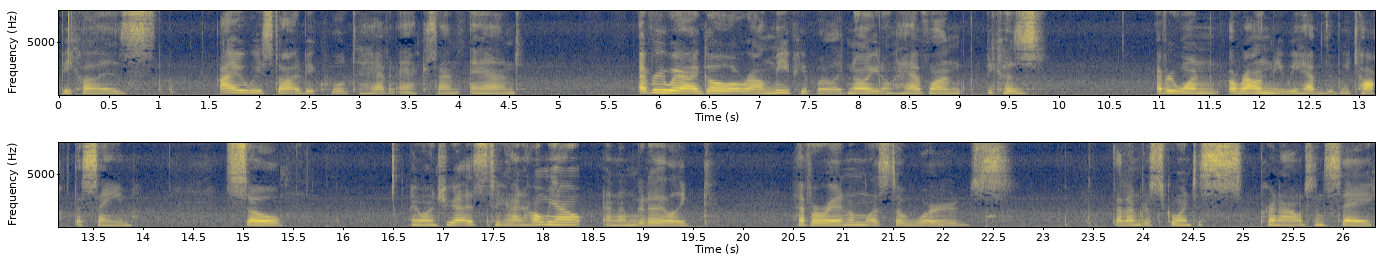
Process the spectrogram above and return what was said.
because I always thought it'd be cool to have an accent, and everywhere I go around me, people are like, no, you don't have one, because everyone around me we have we talk the same. So I want you guys to kind of help me out and I'm gonna like have a random list of words that I'm just going to pronounce and say.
